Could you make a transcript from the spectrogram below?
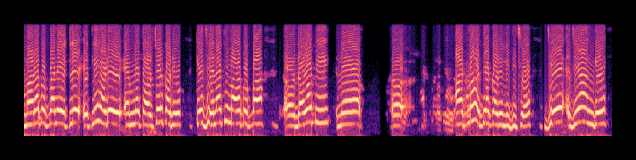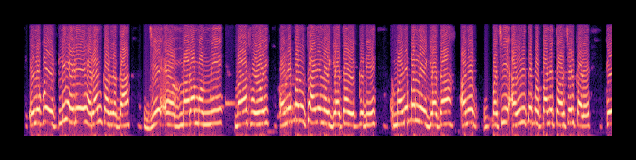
મારા પપ્પાને એટલે એટલી હડે એમને ટોર્ચર કર્યું કે જેનાથી મારા પપ્પા દવા પી ને આત્મહત્યા કરી લીધી છે. જે જે અંગે એ લોકો એટલી હડે હેરાન કરતા હતા જે મારા મમ્મી મારા ફોઈ એને પણ ઉઠાઈને લઈ ગયા હતા એક દી મને પણ લઈ ગયા હતા અને પછી આવી રીતે પપ્પાને ટોર્ચર કરે કે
